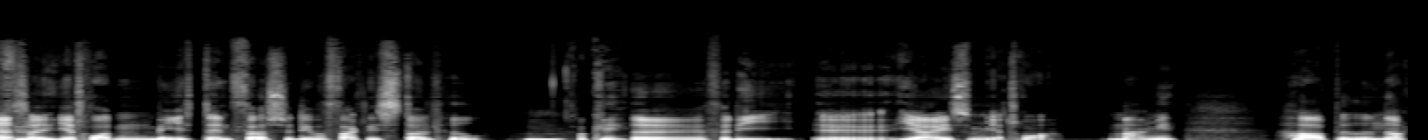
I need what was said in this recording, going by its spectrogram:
Altså, jeg tror, den mest, den første, det var faktisk stolthed. Mm. Okay. Øh, fordi øh, jeg, som jeg tror mange, har oplevet nok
